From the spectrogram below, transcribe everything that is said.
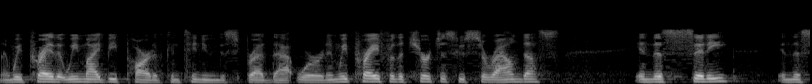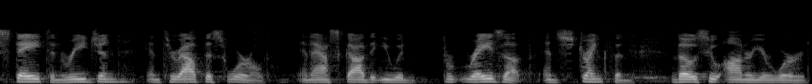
And we pray that we might be part of continuing to spread that word. And we pray for the churches who surround us in this city, in this state and region, and throughout this world. And ask God that you would raise up and strengthen those who honor your word.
